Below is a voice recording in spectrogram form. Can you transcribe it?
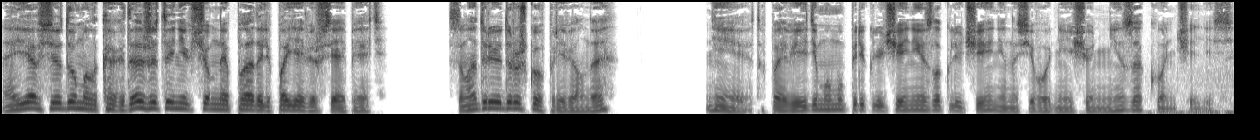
«А я все думал, когда же ты, никчемная падаль, появишься опять? Смотрю, дружков привел, да?» Нет, по-видимому, переключения и злоключения на сегодня еще не закончились.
